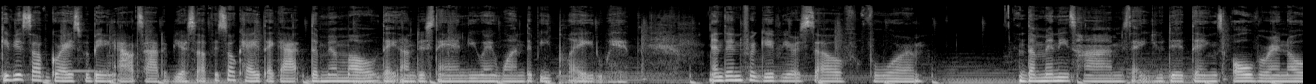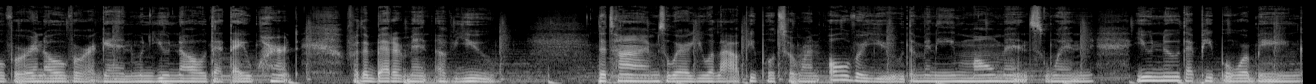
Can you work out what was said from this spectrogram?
Give yourself grace for being outside of yourself. It's okay. They got the memo. They understand you ain't one to be played with. And then forgive yourself for the many times that you did things over and over and over again when you know that they weren't for the betterment of you. The times where you allow people to run over you, the many moments when you knew that people were being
